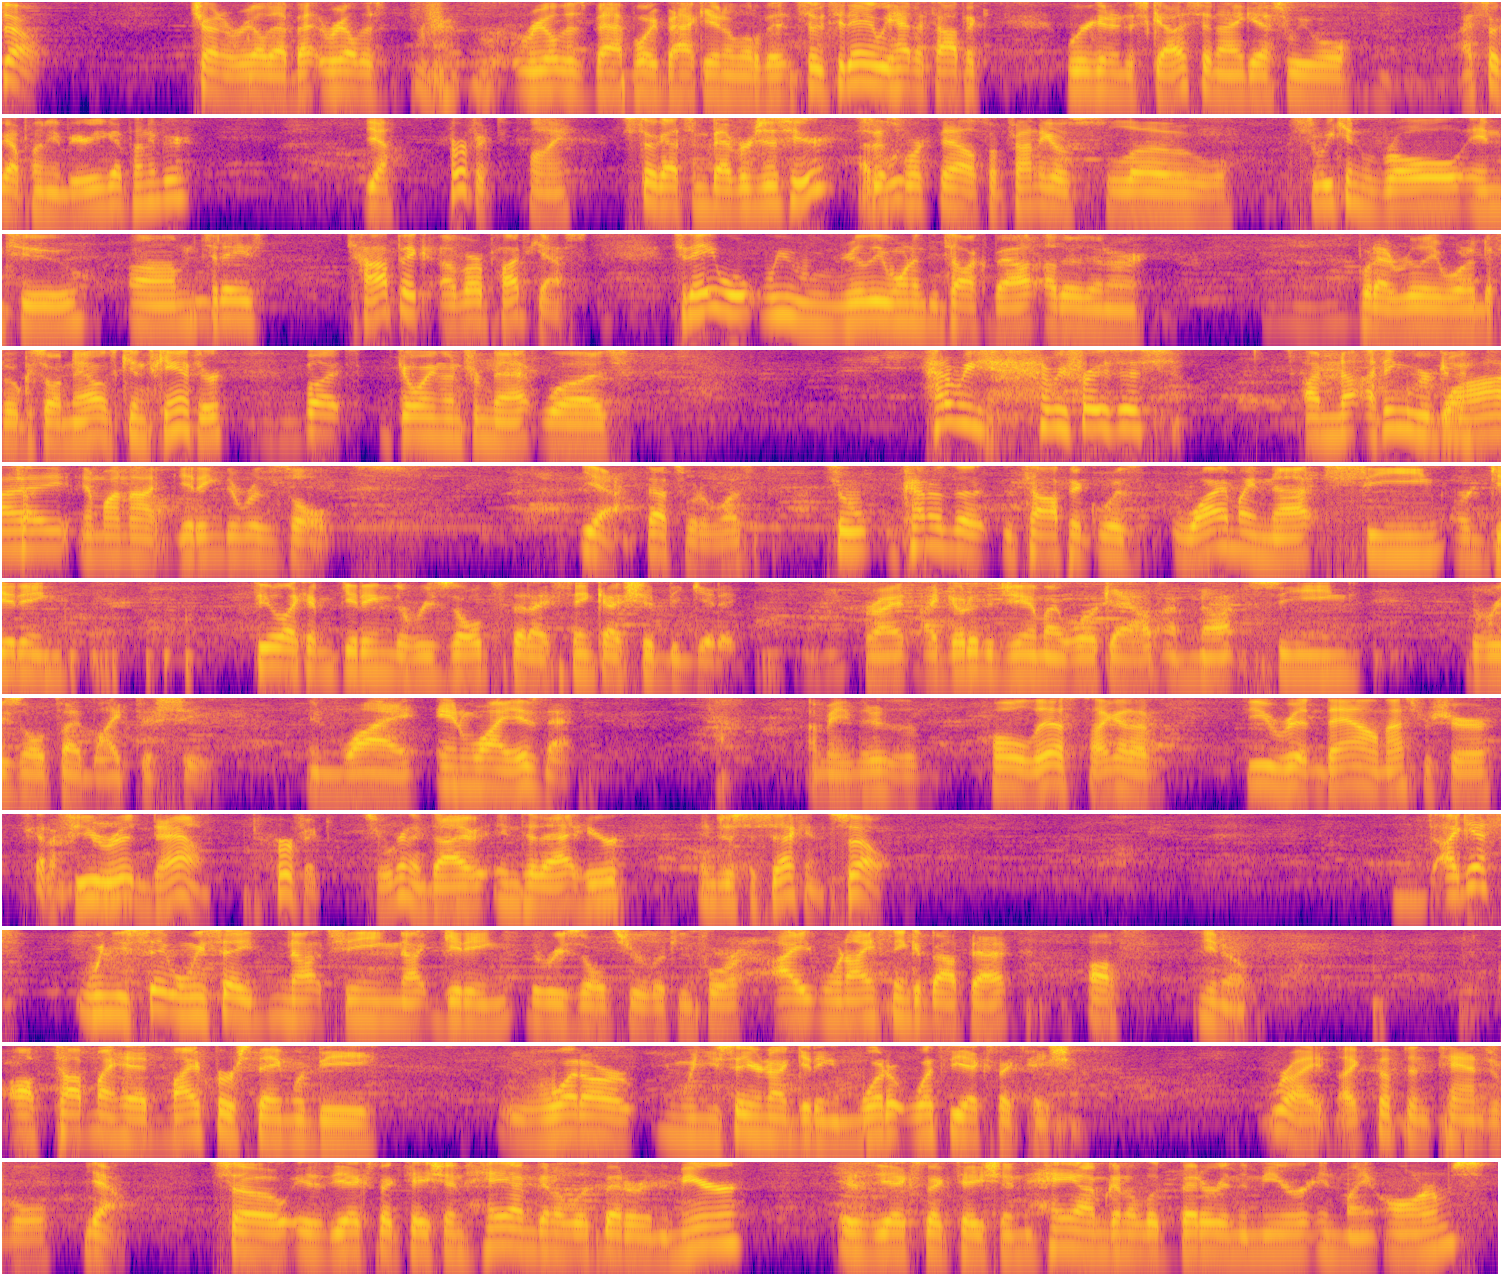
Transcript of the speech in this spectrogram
So, trying to reel that ba- reel this reel this bad boy back in a little bit. So today we had a topic we're going to discuss, and I guess we will. I still got plenty of beer. You got plenty of beer? Yeah, Perfect. funny. Still got some beverages here, I just worked out, so I'm trying to go slow. so we can roll into um, today's topic of our podcast. Today, what we really wanted to talk about, other than our what I really wanted to focus on now, is Kent's cancer. But going on from that was how do we how do we phrase this? I'm not. I think we we're going to. Why am I not getting the results? Yeah, that's what it was. So, kind of the, the topic was why am I not seeing or getting, feel like I'm getting the results that I think I should be getting, right? I go to the gym, I work out, I'm not seeing the results I'd like to see. And why? And why is that? I mean, there's a whole list. I got a few written down, that's for sure. It's got a few written down. Perfect. So, we're going to dive into that here in just a second. So, I guess when you say when we say not seeing, not getting the results you're looking for, I when I think about that off, you know, off top of my head, my first thing would be what are when you say you're not getting them, what are, what's the expectation? Right, like something tangible. Yeah. So is the expectation, hey, I'm going to look better in the mirror? Is the expectation, hey, I'm going to look better in the mirror in my arms?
